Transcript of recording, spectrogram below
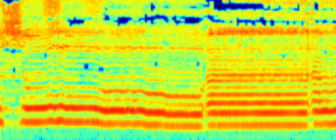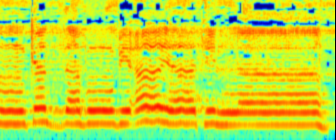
السوء أن كذبوا بآيات الله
